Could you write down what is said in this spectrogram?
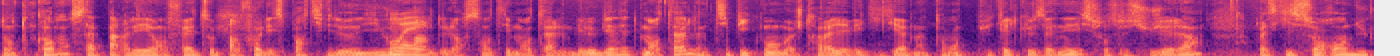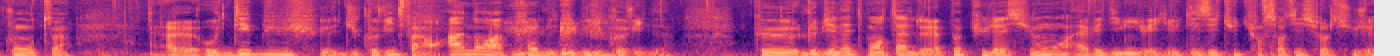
dont on commence à parler en fait. Parfois, les sportifs de haut niveau Ouais. parlent de leur santé mentale, mais le bien-être mental, typiquement, moi, je travaille avec IKEA maintenant depuis quelques années sur ce sujet-là, parce qu'ils se sont rendus compte euh, au début du Covid, enfin un an après le début du Covid, que le bien-être mental de la population avait diminué. Il y a eu des études qui ont sorti sur le sujet.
